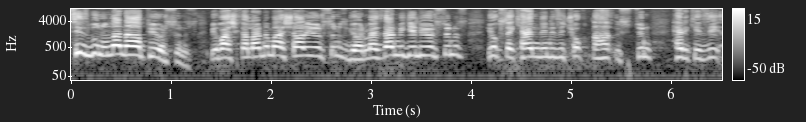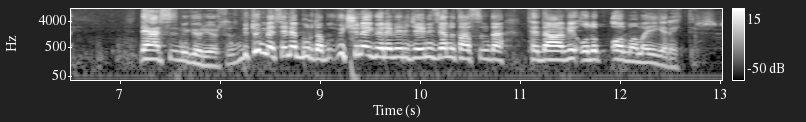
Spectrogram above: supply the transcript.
siz bununla ne yapıyorsunuz? Bir başkalarını mı aşağılıyorsunuz, görmezler mi geliyorsunuz? Yoksa kendinizi çok daha üstün, herkesi değersiz mi görüyorsunuz? Bütün mesele burada. Bu üçüne göre vereceğiniz yanıt aslında tedavi olup olmamayı gerektirir.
